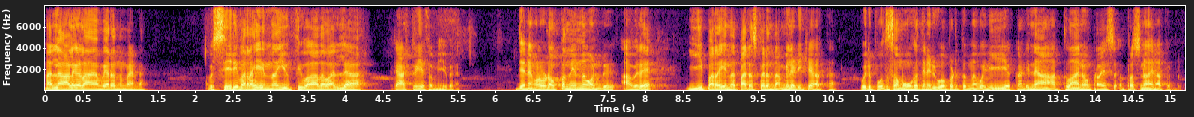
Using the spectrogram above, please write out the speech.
നല്ല ആളുകളാകാൻ വേറെ ഒന്നും വേണ്ട. അപ്പം ശരി പറയുന്ന യുക്തിവാദമല്ല രാഷ്ട്രീയ സമീപനം. ജനങ്ങളോടൊപ്പം നിന്നുകൊണ്ട് അവരെ ഈ പറയുന്ന പരസ്പരം തമ്മിലടിക്കാത്ത ഒരു പൊതുസമൂഹത്തിനെ രൂപപ്പെടുത്തുന്ന വലിയ കഠിന അധ്വാനവും പ്രശ് പ്രശ്നവും അതിനകത്തുണ്ട്.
